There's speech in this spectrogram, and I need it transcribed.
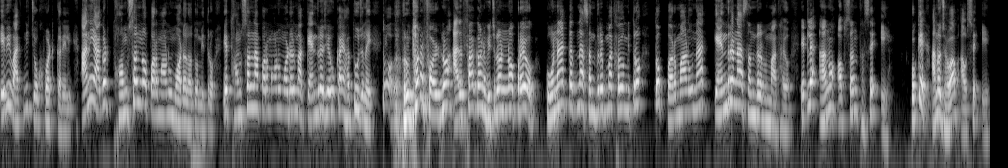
એવી વાતની ચોખવટ કરેલી. આની આગળ થોમ્સનનો પરમાણુ મોડલ હતો મિત્રો. એ થોમ્સનના પરમાણુ મોડલમાં કેન્દ્ર જેવું કાંઈ હતું જ નહીં. તો રુથર ફોલ્ડનો આલ્ફાકણ વિચલનનો પ્રયોગ કોના કદના સંદર્ભમાં થયો મિત્રો? તો પરમાણુના કેન્દ્રના સંદર્ભમાં થયો. એટલે આનો ઓપ્શન થશે એ. ઓકે, આનો જવાબ આવશે એ.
